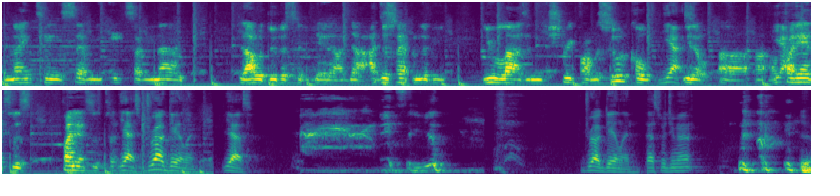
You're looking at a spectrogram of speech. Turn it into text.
in 1978, 79 that I would do this to the day that I die. I just happened to be utilizing the street pharmaceutical, Yes. you know, uh, uh, Yes. finances, finances. To, Yes, drug dealing. Yes, drug dealing. That's what you meant? Yeah.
